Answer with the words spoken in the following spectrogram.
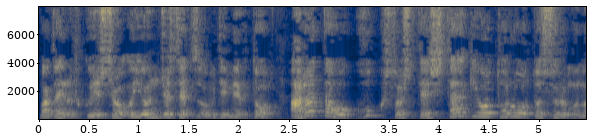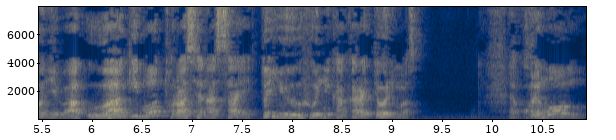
マタイの福音書40節を見てみると、あなたを告訴して下着を取ろうとする者には上着も取らせなさいというふうに書かれております。これも、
